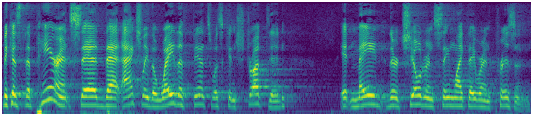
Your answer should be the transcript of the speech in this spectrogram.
Because the parents said that actually the way the fence was constructed, it made their children seem like they were in prison.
